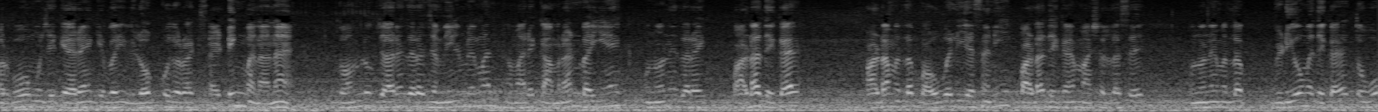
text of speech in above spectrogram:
और वो मुझे कह रहे हैं कि भाई व्लॉग को ज़रा एक्साइटिंग बनाना है। तो हम लोग जा रहे हैं ज़रा जमील मेमन हमारे कामरान भाई हैं उन्होंने ज़रा एक पाड़ा देखा है। पाड़ा मतलब बाहुबली, ऐसा नहीं पाड़ा देखा है, माशाल्लाह से। उन्होंने मतलब वीडियो में देखा है तो वो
